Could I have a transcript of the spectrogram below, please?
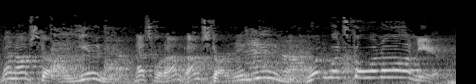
Man, I'm starting a union. That's what I'm. I'm starting a union. What, what's going on here?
